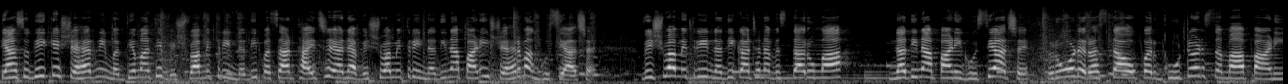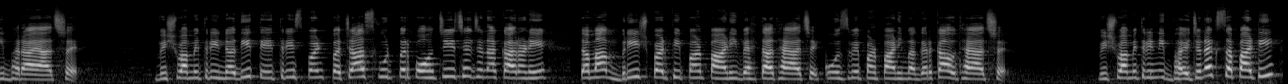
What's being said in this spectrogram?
ત્યાં સુધી કે શહેરની મધ્યમાંથી વિશ્વામિત્રી નદી પસાર થાય છે અને આ વિશ્વામિત્રી નદીના પાણી શહેરમાં ઘૂસ્યા છે. વિશ્વામિત્રી નદી કાંઠાના વિસ્તારોમાં નદીના પાણી ઘૂસ્યા છે. રોડ, રસ્તાઓ પર ઘૂંટણસમા પાણી ભરાયા છે. વિશ્વામિત્રી નદી તેત્રીસ ફૂટ પર પહોંચી છે, જેના કારણે તમામ બ્રિજ પરથી પણ પાણી વહેતા થયા છે. કોઝવે પણ પાણીમાં ગરકાવ થયા છે. વિશ્વામિત્રીની ભયજનક સપાટી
